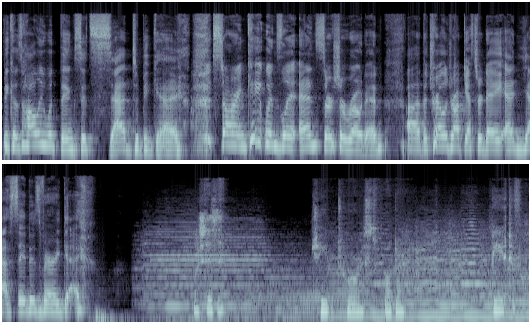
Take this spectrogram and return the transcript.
because Hollywood thinks it's sad to be gay. Starring Kate Winslet and Saoirse Ronan. Uh, the trailer dropped yesterday, and yes, it is very gay. What is it? Cheap tourist fodder. Beautiful.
